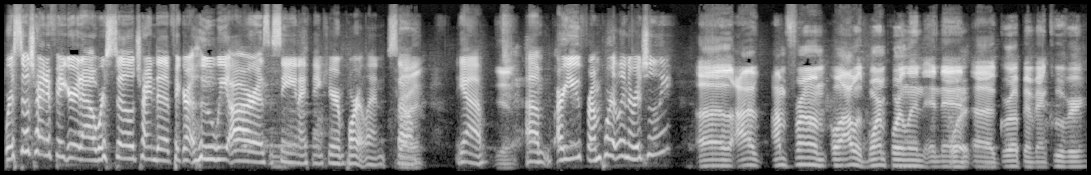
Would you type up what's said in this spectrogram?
we're still trying to figure it out. We're still trying to figure out who we are as a scene. I think here in Portland. So Right. yeah. Yeah. Um, are you from Portland originally? Uh, I I'm from. Well, I was born in Portland and then uh, grew up in Vancouver,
